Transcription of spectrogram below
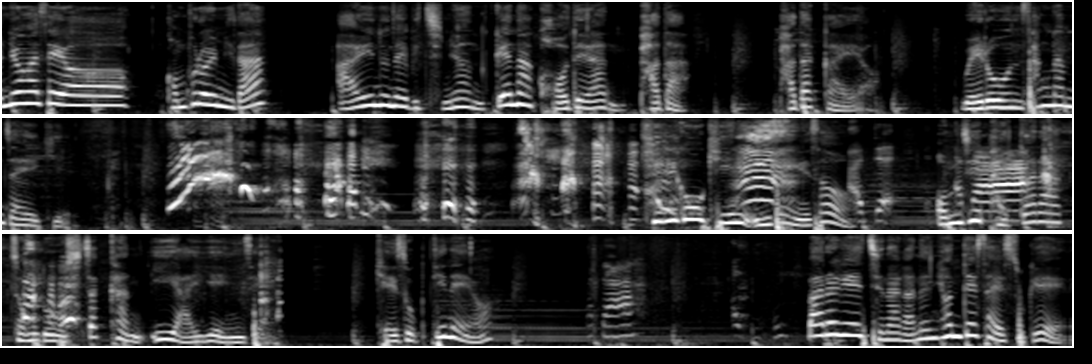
안녕하세요. 건프로입니다. 아이 눈에 비치면 꽤나 거대한 바다, 바닷가예요. 외로운 상남자의 길. 길고 긴 인생에서 엄지 발가락 정도 시작한 이 아이의 인생. 계속 뛰네요. 빠르게 지나가는 현대사회 속에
